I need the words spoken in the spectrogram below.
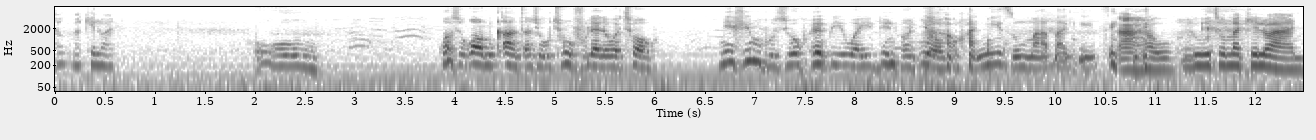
nangumakhelwane Oh. Kwaze kwamqansa nje ukuthi ungivulele wethoko. Nidla imbuzi yokhwebiwa yini nonyoko. Awaniza umaba kithi. hawu lutho makhelwane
